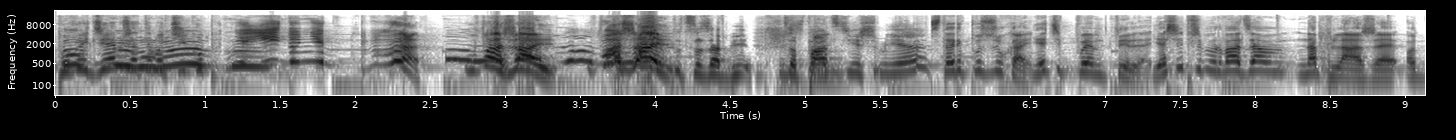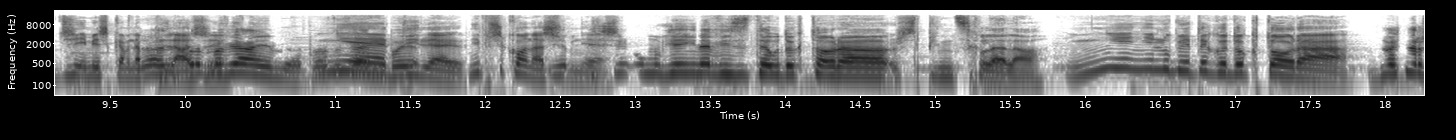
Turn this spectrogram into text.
Powiedziałem, że na tym odcinku... Nie, idź, nie... Uważaj, uważaj! To co, zabi... To pacniesz mnie? Stary, posłuchaj, ja ci powiem tyle. Ja się przeprowadzam na plażę, od dzisiaj mieszkam na plaży. Porozmawiajmy, porozmawiajmy, Nie, bo ja... dealer, nie przekonasz Ja- mnie. Jesteśmy umówieni na wizytę u doktora Spinchlela. Nie, nie lubię tego doktora. Doktor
